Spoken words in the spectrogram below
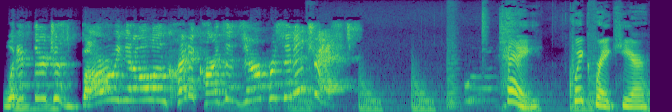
What if they're just borrowing it all on credit cards at 0% interest? Hey, quick break here.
